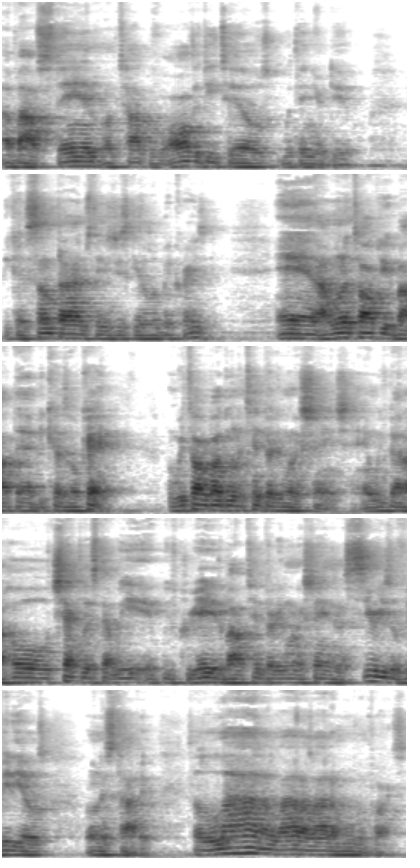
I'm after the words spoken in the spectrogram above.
about staying on top of all the details within your deal because sometimes things just get a little bit crazy. And I want to talk to you about that because, okay, when we talk about doing a 1031 exchange, and we've got a whole checklist that we, we've created about 1031 exchange and a series of videos on this topic. It's a lot, a lot, a lot of moving parts.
